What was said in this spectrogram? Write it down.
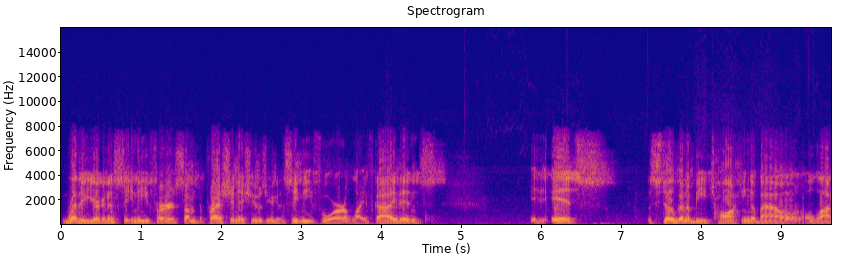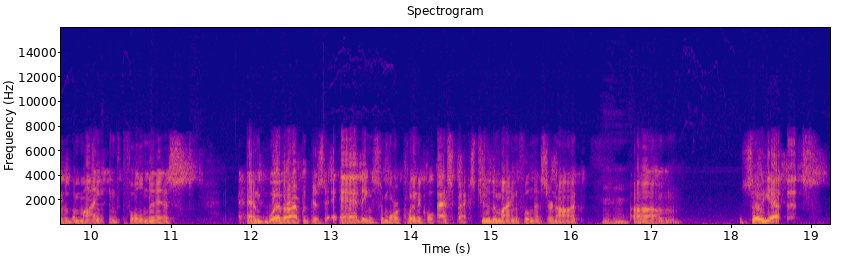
whether you're going to see me for some depression issues, you're going to see me for life guidance, it's still going to be talking about a lot of the mindfulness and whether I'm just adding some more clinical aspects to the mindfulness or not. Mm-hmm. Um, so yeah, that's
